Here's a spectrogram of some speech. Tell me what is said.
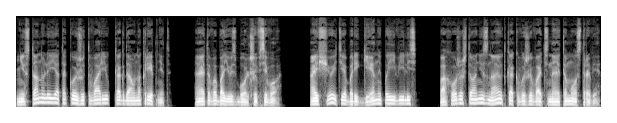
Не стану ли я такой же тварью, когда он окрепнет? Этого боюсь больше всего. А еще и те аборигены появились. Похоже, что они знают, как выживать на этом острове.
